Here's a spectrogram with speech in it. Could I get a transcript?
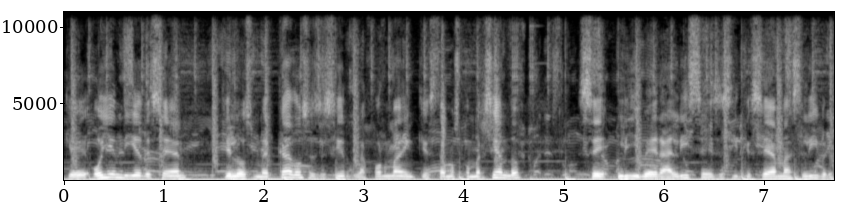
que hoy en día desean que los mercados, es decir, la forma en que estamos comerciando, se liberalice, es decir, que sea más libre,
